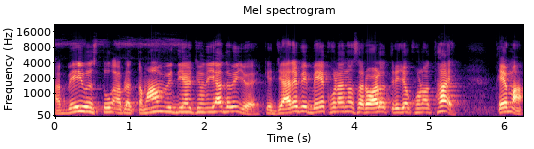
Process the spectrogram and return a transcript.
આ બે વસ્તુ આપણા તમામ વિદ્યાર્થીઓને યાદ હોવી જોઈએ કે જ્યારે બી બે ખૂણાનો સરવાળો ત્રીજો ખૂણો થાય, તેમાં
